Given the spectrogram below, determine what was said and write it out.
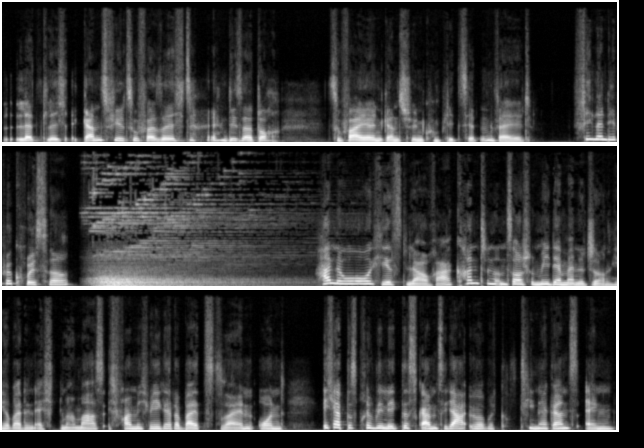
letztlich ganz viel Zuversicht in dieser doch zuweilen ganz schön komplizierten Welt. Viele liebe Grüße. Hallo, hier ist Laura, Content und Social Media Managerin hier bei den echten Mamas. Ich freue mich mega dabei zu sein und ich habe das Privileg, das ganze Jahr über mit Christina ganz eng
